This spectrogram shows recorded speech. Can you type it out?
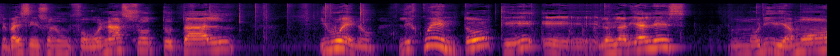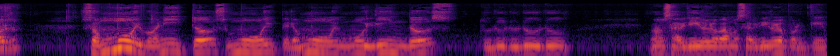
me parece que son un fogonazo total. Y bueno, les cuento que eh, los labiales Morí de Amor son muy bonitos, muy, pero muy, muy lindos. Vamos a abrirlo, vamos a abrirlo porque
